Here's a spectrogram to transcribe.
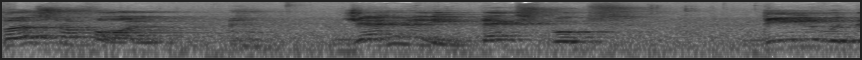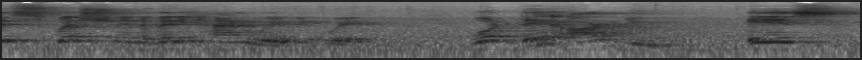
First of all, generally textbooks deal with this question in a very hand-waving way. What they argue is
